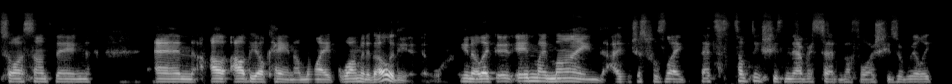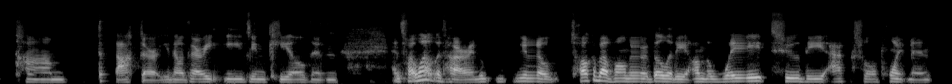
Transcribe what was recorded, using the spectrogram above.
saw something." And I'll, I'll be okay. And I'm like, well, I'm going to go with you. You know, like in my mind, I just was like, that's something she's never said before. She's a really calm doctor, you know, very even keeled. And, and so I went with her and, you know, talk about vulnerability on the way to the actual appointment.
